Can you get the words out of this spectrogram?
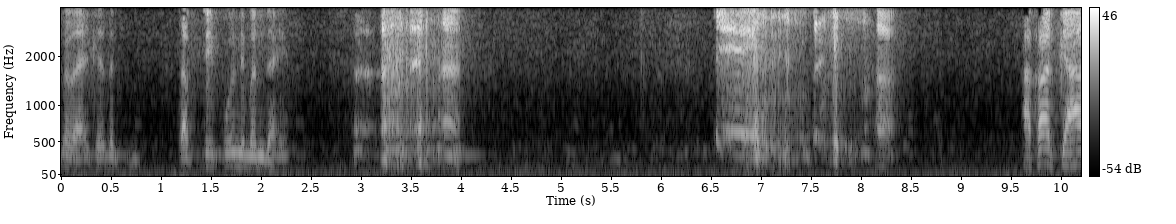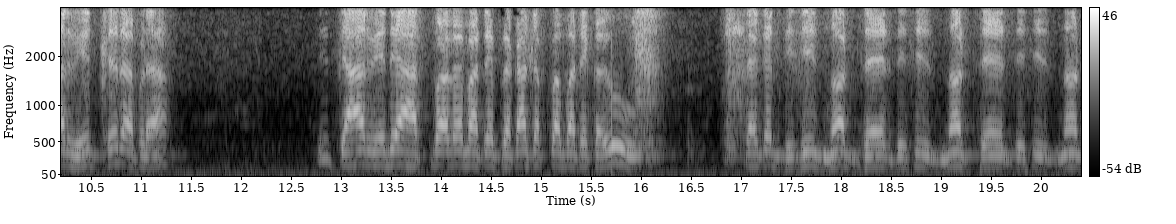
કહેવાય છે તપથી પુણ્ય બંધાય. આખા ચાર વેદ છે ને આપડા ચાર વેદે આત્માના માટે પ્રકાશ આપવા માટે કહ્યું this is not that this is not that this is not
